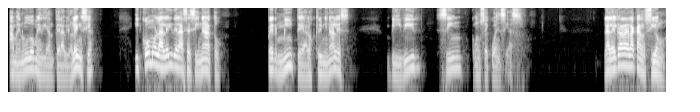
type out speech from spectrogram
a menudo mediante la violencia y cómo la ley del asesinato permite a los criminales vivir sin consecuencias. La letra de la canción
